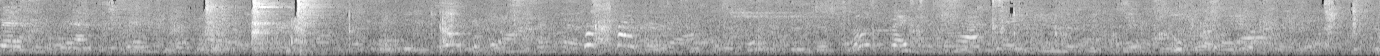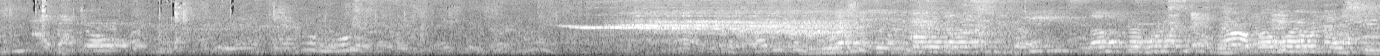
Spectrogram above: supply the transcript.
Left with forward motion, please. Lope your horses with forward motion.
